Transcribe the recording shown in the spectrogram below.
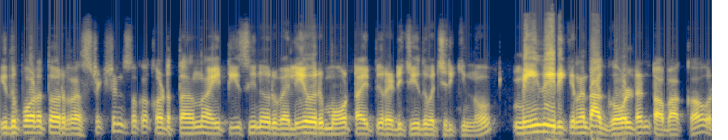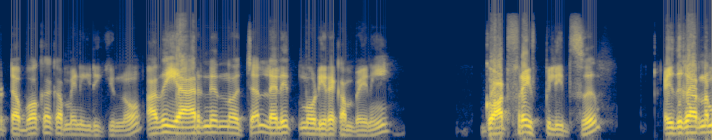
ഇതുപോലത്തെ ഒരു റെസ്ട്രിക്ഷൻസ് ഒക്കെ കൊടുത്താന്ന് ഐ ടി സിന് ഒരു വലിയ ഒരു മോ ടൈപ്പ് റെഡി ചെയ്ത് വെച്ചിരിക്കുന്നു. മീതി ഇരിക്കുന്നത് ആ ഗോൾഡൻ ടൊബാക്കോ ഒരു ടൊബാക്കോ കമ്പനി ഇരിക്കുന്നു. അത് ആരിന്റെ എന്ന് വെച്ചാൽ ലളിത് മോഡിയുടെ കമ്പനി ഗോഡ്ഫ്രൈ ഫിലിപ്സ് ഇത് കാരണം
